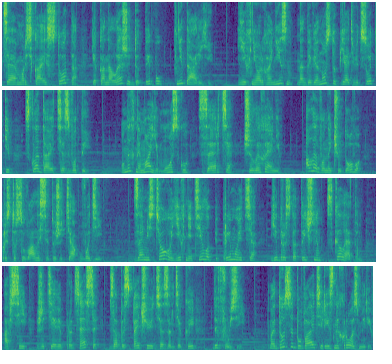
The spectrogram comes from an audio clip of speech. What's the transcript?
це морська істота, яка належить до типу кнідарії. Їхній організм на 95% складається з води. У них немає мозку, серця чи легенів, але вони чудово пристосувалися до життя у воді. Замість цього їхнє тіло підтримується гідростатичним скелетом, а всі життєві процеси забезпечуються завдяки дифузії. Медузи бувають різних розмірів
